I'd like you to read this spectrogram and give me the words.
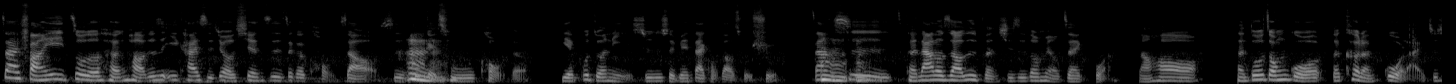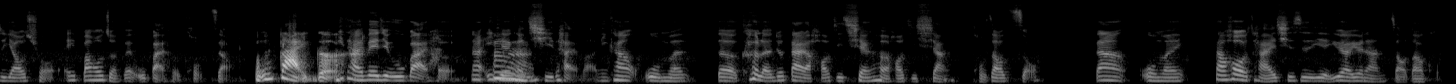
在防疫做的很好，就是一开始就有限制这个口罩是不给出口的，嗯、也不准你就是随便戴口罩出去。但是可能大家都知道，日本其实都没有在管，然后很多中国的客人过来就是要求，哎，帮我准备五百盒口罩，五百个，一台飞机五百盒，那一天可能七台嘛？嗯、你看我们。的客人就带了好几千盒、好几箱口罩走，但我们到后台其实也越来越难找到口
